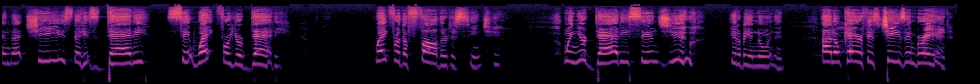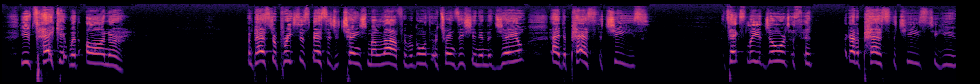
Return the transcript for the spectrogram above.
and that cheese that his daddy sent, wait for your daddy. Wait for the Father to send you. When your daddy sends you, it'll be anointed. I don't care if it's cheese and bread, you take it with honor. When Pastor preached this message, it changed my life. We were going through a transition in the jail. I had to pass the cheese. I texted Leah George. I said, I got to pass the cheese to you.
